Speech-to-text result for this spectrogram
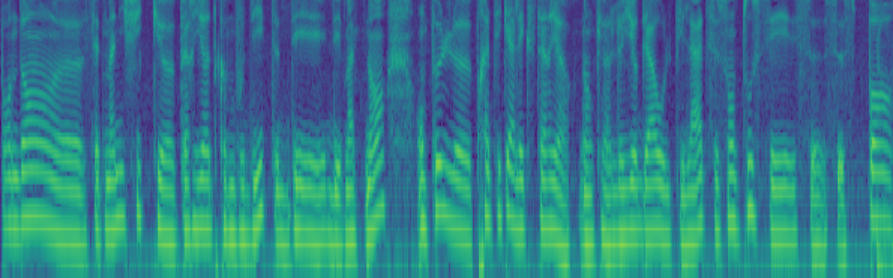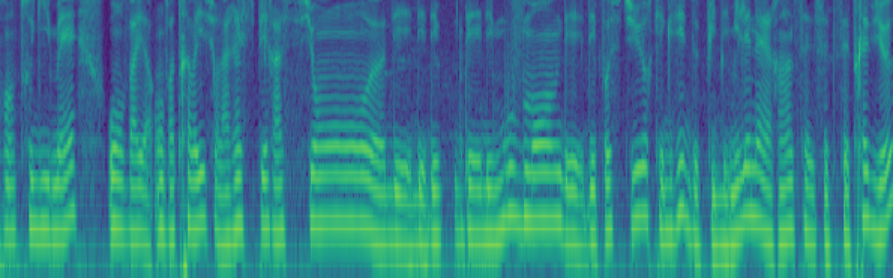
pendant euh, cette magnifique euh, période, comme vous dites, dès, maintenant, on peut le pratiquer à l'extérieur. Donc euh, le yoga ou le pilate, ce sont tous ces ce, ce sport entre guillemets où on va on va travailler sur la respiration, des, des, des, des- mouvements, des, postures qui existent depuis des millénaires. hein. C'est très vieux.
